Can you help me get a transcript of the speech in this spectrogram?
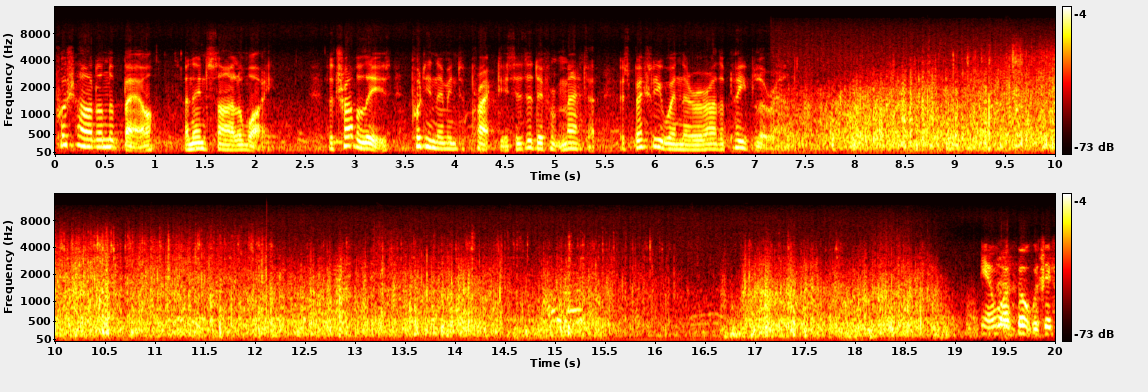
Push hard on the bow and then sail away. The trouble is, putting them into practice is a different matter, especially when there are other people around. Yeah, what I thought was if,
